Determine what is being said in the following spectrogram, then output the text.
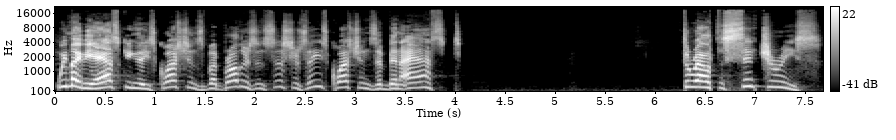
We may be asking these questions, but brothers and sisters, these questions have been asked throughout the centuries.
